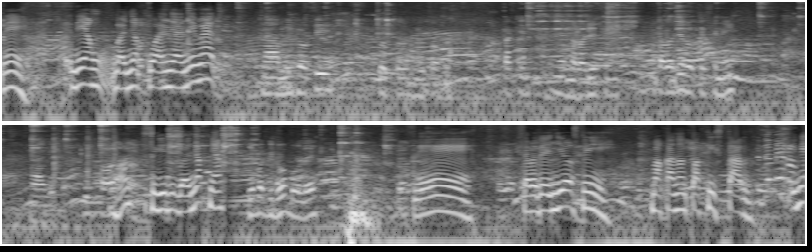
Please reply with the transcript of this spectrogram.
Nih, ini yang banyak kuahnya nih, Met. Nah, ambil roti, tutup, tutup. Takin, taruh di sini. Taruh di roti sini. Gitu. Hah? Segini banyaknya. Dia bagi dua boleh. Nih, sahabat Angels nih, makanan Pakistan. Ini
